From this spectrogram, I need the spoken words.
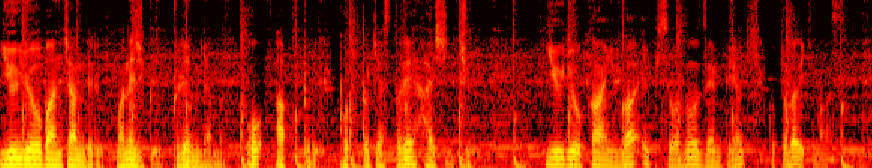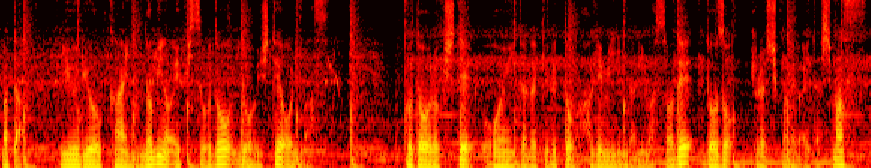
有料版チャンネルマネジクプレミアムを Apple Podcast で配信中。有料会員はエピソードの前編を聞くことができます。また、有料会員のみのエピソードを用意しております。ご登録して応援いただけると励みになりますので、どうぞよろしくお願いいたします。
